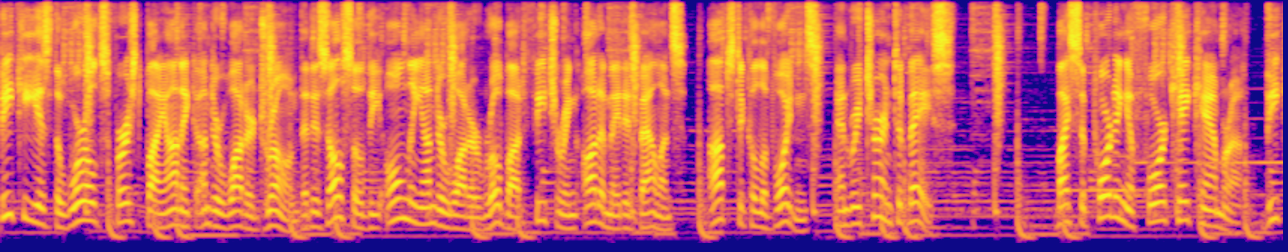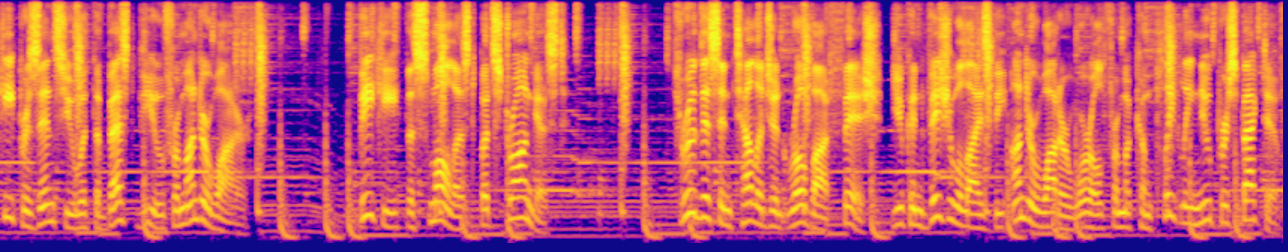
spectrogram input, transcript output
BIKI is the world's first bionic underwater drone that is also the only underwater robot featuring automated balance, obstacle avoidance, and return to base. By supporting a 4K camera, BIKI presents you with the best view from underwater. BIKI, the smallest but strongest. Through this intelligent robot fish, you can visualize the underwater world from a completely new perspective.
